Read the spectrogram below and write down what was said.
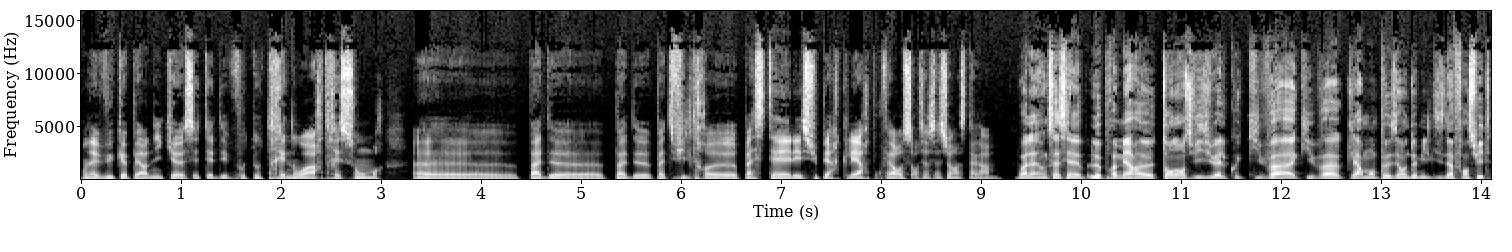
On a vu que Pernick euh, c'était des photos très noires, très sombres, euh, pas de pas de pas de filtre euh, pastel et super clair pour faire ressortir ça sur Instagram. Voilà, donc ça c'est le première tendance visuelle qui- va qui va clairement peser en 2019. Ensuite,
